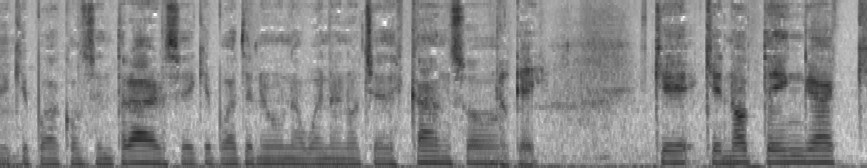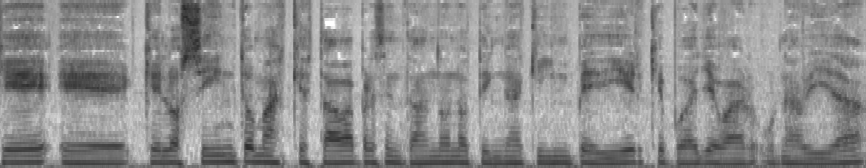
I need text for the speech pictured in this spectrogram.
eh, que pueda concentrarse, que pueda tener una buena noche de descanso Ok. que, que no tenga que, eh, que los síntomas que estaba presentando no tenga que impedir que pueda llevar una vida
